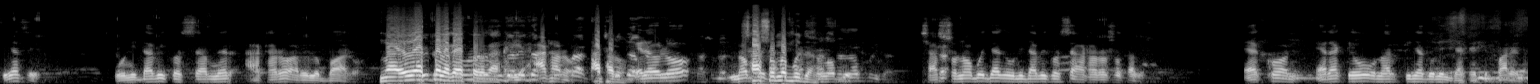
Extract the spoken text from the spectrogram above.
ঠিক আছে? উনি দাবি করছে আপনার আঠারো আর হলো বারো। না এই টাকা টাকা। আঠারো। আঠারো। এটা হলো সাতশো নব্বই টাকা। সাতশো নব্বই দাগে উনি দাবি করছে আঠারো শতাংশ। এখন এরা কেউ ওনার কিনা দলিল দেখাইতে পারে না।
